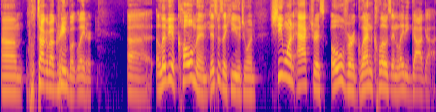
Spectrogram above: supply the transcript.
Um, we'll talk about Green Book later. Uh, Olivia Colman, this was a huge one. She won actress over Glenn Close and Lady Gaga.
